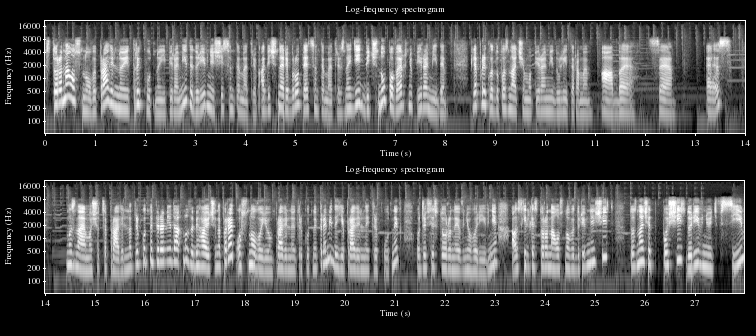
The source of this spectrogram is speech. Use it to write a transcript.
Сторона основи правильної трикутної піраміди дорівнює 6 см, а бічне ребро 5 см. Знайдіть бічну поверхню піраміди. Для прикладу позначимо піраміду літерами А, Б, С, С. Ми знаємо, що це правильна трикутна піраміда. Ну, забігаючи наперед, основою правильної трикутної піраміди є правильний трикутник, отже, всі сторони в нього рівні. А оскільки сторона основи дорівнює 6, то значить по 6 дорівнюють всі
